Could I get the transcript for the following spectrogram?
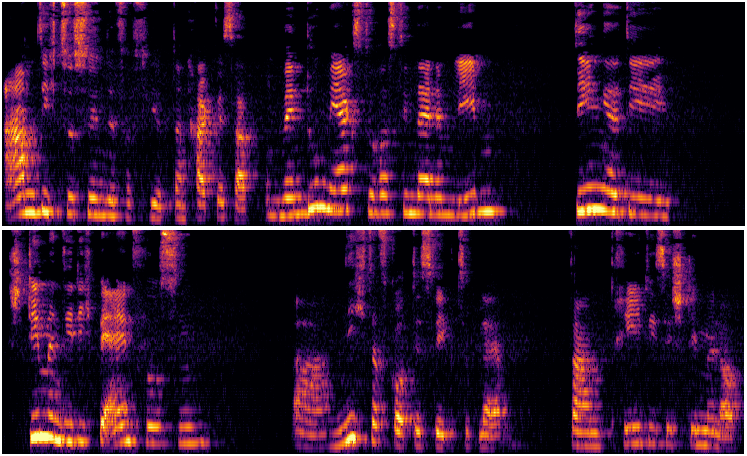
Arm dich zur Sünde verführt, dann hack es ab. Und wenn du merkst, du hast in deinem Leben Dinge, die Stimmen, die dich beeinflussen, äh, nicht auf Gottes Weg zu bleiben, dann dreh diese Stimmen ab.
